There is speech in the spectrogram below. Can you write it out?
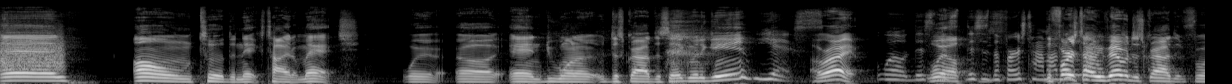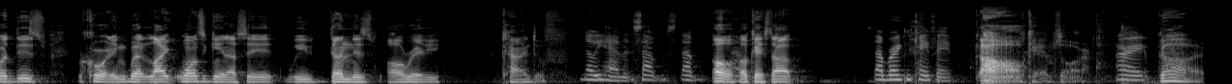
And on to the next title match. Where uh and you want to describe the segment again? Yes. All right. Well, this well this, this is the first time the I've first time you've ever described it for this recording, but like once again, I said we've done this already, kind of. No, we haven't. Stop. Stop. Oh, stop. okay. Stop. Stop breaking kayfabe. Oh, okay. I'm sorry. All right. God,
